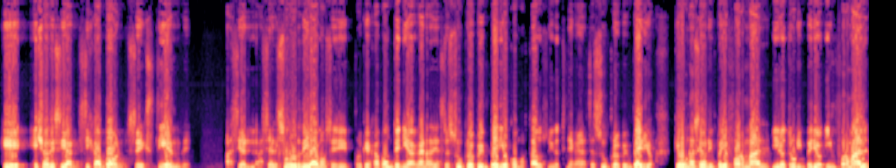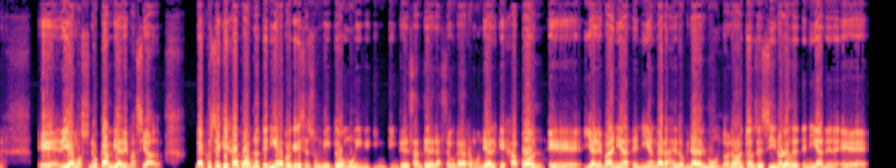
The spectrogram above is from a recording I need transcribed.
que ellos decían, si Japón se extiende hacia el, hacia el sur, digamos, eh, porque Japón tenía ganas de hacer su propio imperio, como Estados Unidos tenía ganas de hacer su propio imperio. Que uno sea un imperio formal y el otro un imperio informal, eh, digamos, no cambia demasiado. La cosa es que Japón no tenía, porque ese es un mito muy interesante de la Segunda Guerra Mundial, que Japón eh, y Alemania tenían ganas de dominar el mundo, ¿no? Entonces, si no los detenían eh,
